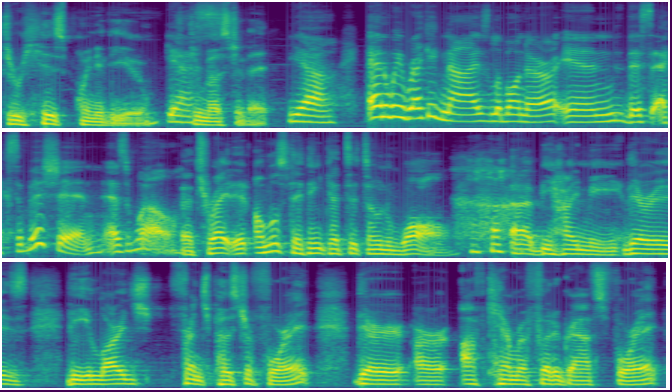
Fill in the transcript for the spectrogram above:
through his point of view yes. through most of it. Yeah. And we recognize Le Bonheur in this exhibition as well. That's right. It almost, I think, gets its own wall uh, behind me. There is the large French poster for it. There are off-camera photographs for it,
